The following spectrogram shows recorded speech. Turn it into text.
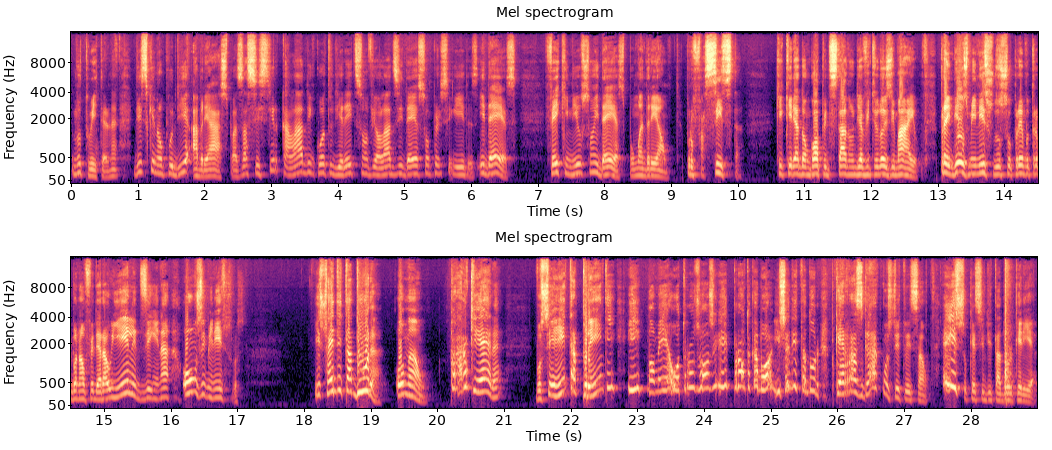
no Twitter, né? Disse que não podia, abre aspas, assistir calado enquanto direitos são violados e ideias são perseguidas. Ideias. Fake news são ideias para o Mandrião, para o fascista, que queria dar um golpe de Estado no dia 22 de maio, prender os ministros do Supremo Tribunal Federal e ele designar 11 ministros. Isso é ditadura, ou não? Claro que é, né? Você entra, prende e nomeia outros 11 e pronto, acabou. Isso é ditadura, porque é rasgar a Constituição. É isso que esse ditador queria.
